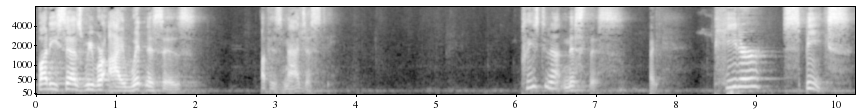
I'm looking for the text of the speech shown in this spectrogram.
But he says we were eyewitnesses of his majesty. Please do not miss this. Right? Peter speaks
